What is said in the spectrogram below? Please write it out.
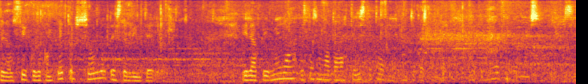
Pero el círculo completo solo desde el interior. Y la primera, esta es una característica de antica España. Lo primero que vemos, sí,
